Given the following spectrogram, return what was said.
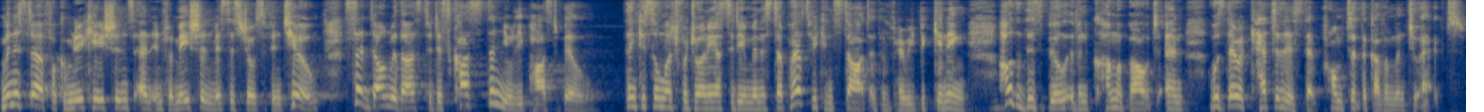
Minister for Communications and Information, Mrs. Josephine Teo, sat down with us to discuss the newly passed bill. Thank you so much for joining us today, Minister. Perhaps we can start at the very beginning. How did this bill even come about and was there a catalyst that prompted the government to act?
